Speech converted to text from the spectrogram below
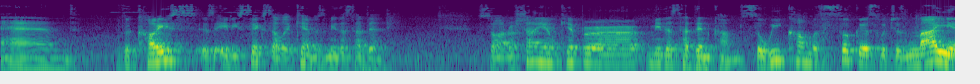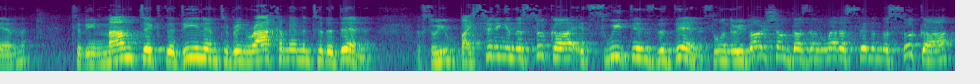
and the kais is eighty six. Elikim is Midas Hadin. So on Rosh Yom Kippur, Midas Hadin comes. So we come with Sukkot, which is Mayim, to be mamtik the dinim, to bring rachamim into the din. So you, by sitting in the sukkah, it sweetens the din. So when the Shem doesn't let us sit in the sukkah,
